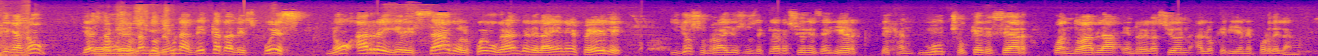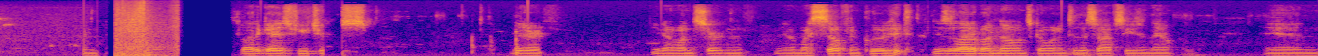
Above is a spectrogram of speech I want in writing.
que ganó. Ya estamos hablando de una década después. No ha regresado al juego grande de la NFL. Y yo subrayo sus declaraciones de ayer, dejan mucho que desear cuando habla en relación a lo que viene por delante. A lot of guys' futures that are, you know, uncertain, you know, myself included. There's a lot of unknowns going into this off season now. And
